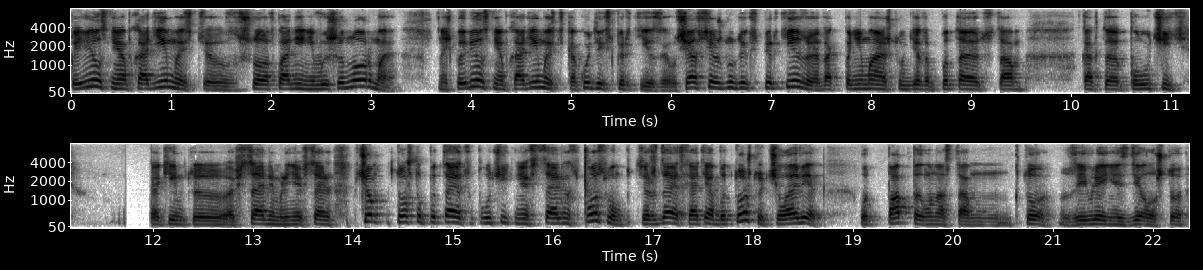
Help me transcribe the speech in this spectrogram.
появилась необходимость, э, что отклонение выше нормы, значит, появилась необходимость какой-то экспертизы. Сейчас все ждут экспертизу, я так понимаю, что где-то пытаются там как-то получить каким-то официальным или неофициальным. Причем то, что пытаются получить неофициальным способом, подтверждает хотя бы то, что человек – вот папа у нас там, кто заявление сделал, что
